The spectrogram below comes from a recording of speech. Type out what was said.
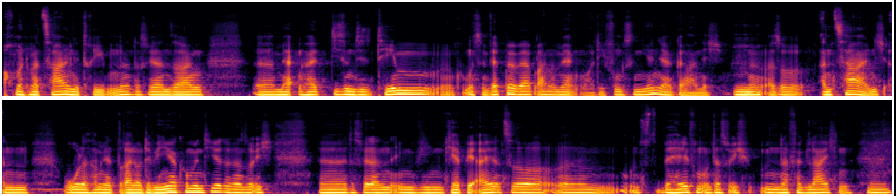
auch manchmal zahlengetrieben, ne? dass wir dann sagen, äh, merken halt diese und diese Themen, äh, gucken uns den Wettbewerb an und merken, oh, die funktionieren ja gar nicht. Mhm. Ne? Also an Zahlen, nicht an, oh, das haben ja drei Leute weniger kommentiert oder so. Ich, äh, dass wir dann irgendwie ein KPI und so ähm, uns behelfen und das wirklich miteinander vergleichen. Mhm.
